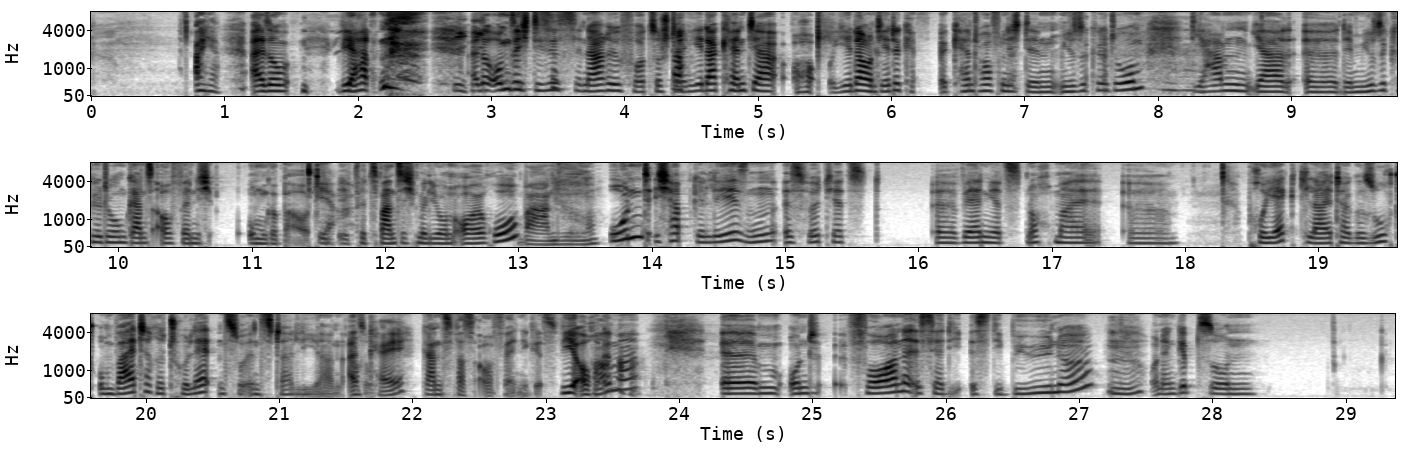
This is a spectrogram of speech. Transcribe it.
Ah ja. Also wir hatten, also um sich dieses Szenario vorzustellen, jeder kennt ja, jeder und jede ke- kennt hoffentlich den Musical Dome. Die haben ja äh, den Musical Dome ganz aufwendig umgebaut Ja. für 20 Millionen Euro. Wahnsinn, ne? Und ich habe gelesen, es wird jetzt, äh, werden jetzt nochmal äh, Projektleiter gesucht, um weitere Toiletten zu installieren. Also Okay. ganz was Aufwendiges, wie auch Ah. immer. Ähm, und vorne ist ja die, ist die Bühne Mhm. und dann gibt es so einen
